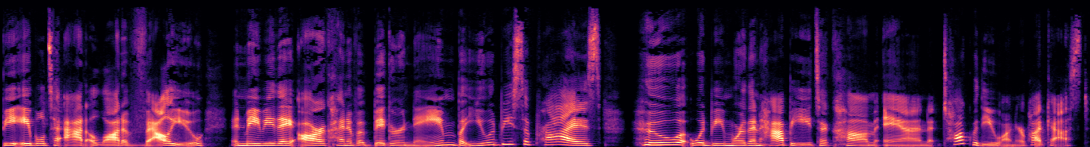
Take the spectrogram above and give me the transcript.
be able to add a lot of value? And maybe they are kind of a bigger name, but you would be surprised who would be more than happy to come and talk with you on your podcast.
